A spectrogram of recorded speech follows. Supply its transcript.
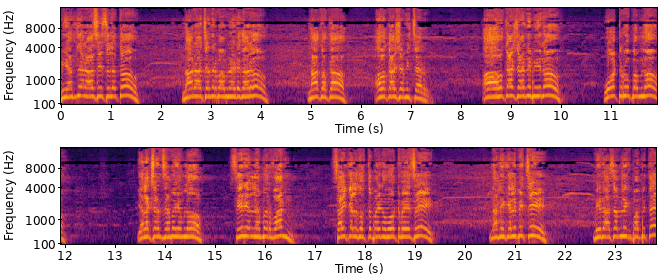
మీ అందరి ఆశీస్సులతో నారా చంద్రబాబు నాయుడు గారు నాకు ఒక అవకాశం ఇచ్చారు. ఆ అవకాశాన్ని మీరు ఓటు రూపంలో ఎలక్షన్ సమయంలో సీరియల్ నెంబర్ వన్ సైకిల్ గుర్తుపైన ఓటు వేసి నన్ను గెలిపించి మీరు అసెంబ్లీకి పంపితే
